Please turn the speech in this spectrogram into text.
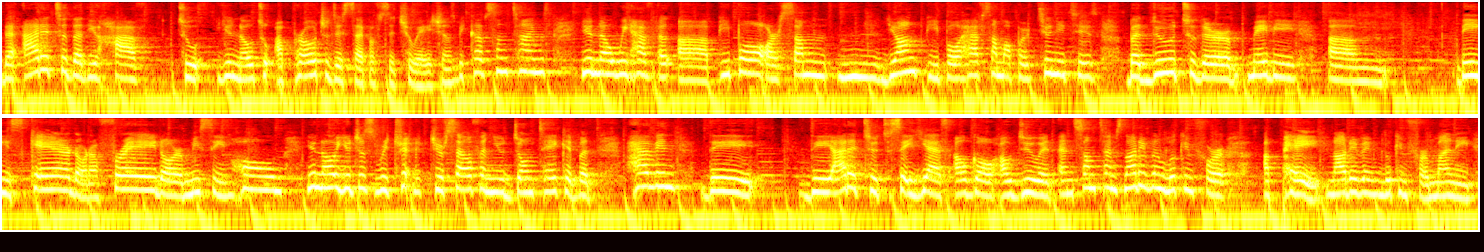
the attitude that you have to you know to approach this type of situations. Because sometimes you know we have uh, uh, people or some young people have some opportunities but due to their maybe um, being scared or afraid or missing home you know you just retreat yourself and you don't take it. But having the the attitude to say yes i'll go i'll do it. And sometimes not even looking for a pay not even looking for money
